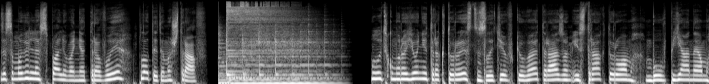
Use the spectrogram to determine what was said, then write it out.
За самовільне спалювання трави платитиме штраф. У Луцькому районі тракторист злетів кювет разом із трактором. Був п'яним.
